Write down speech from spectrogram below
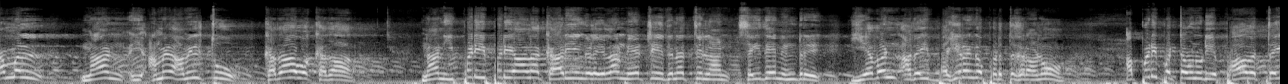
எமல் நான் அமிழ் அமிழ்த்து கதாவ கதா நான் இப்படி இப்படியான காரியங்களை எல்லாம் நேற்றைய தினத்தில் நான் செய்தேன் என்று எவன் அதை பகிரங்கப்படுத்துகிறானோ அப்படிப்பட்டவனுடைய பாவத்தை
